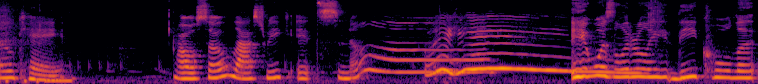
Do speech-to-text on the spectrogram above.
Okay. Also, last week it snowed. It was literally the cool-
